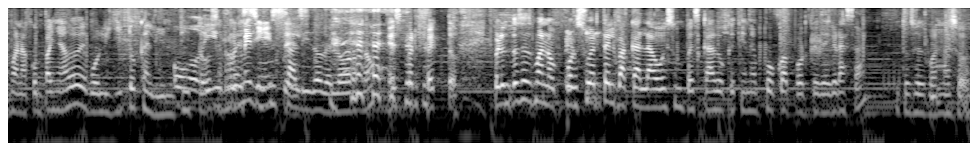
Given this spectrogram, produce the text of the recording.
bueno, acompañado de bolillito calientito. Oh, recién salido del horno. es perfecto. Pero entonces, bueno, por suerte el bacalao es un pescado que tiene poco aporte de grasa. Entonces, bueno, eso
